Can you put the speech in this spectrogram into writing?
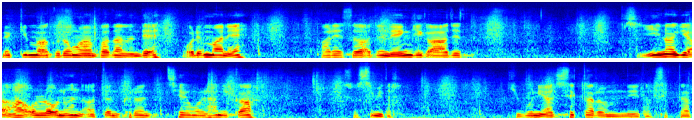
느낌만 그동안 받았는데 오랜만에 발에서 아주 냉기가 아주 진하게 아, 올라오는 어떤 그런 체험을 하니까 좋습니다. 기분이 아주 색다릅니다. 색다르.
